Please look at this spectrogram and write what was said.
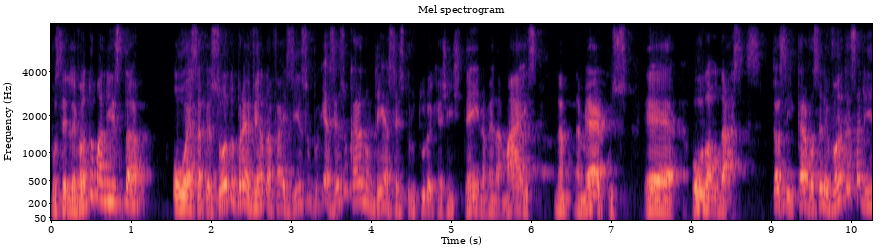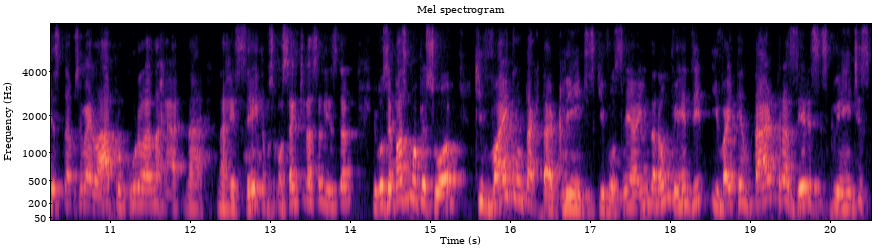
Você levanta uma lista, ou essa pessoa do pré-venda faz isso, porque às vezes o cara não tem essa estrutura que a gente tem na Venda Mais, na, na Mercos é, ou na Audaces. Então, assim, cara, você levanta essa lista, você vai lá, procura lá na, na, na, receita, você consegue tirar essa lista e você passa uma pessoa que vai contactar clientes que você ainda não vende e vai tentar trazer esses clientes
